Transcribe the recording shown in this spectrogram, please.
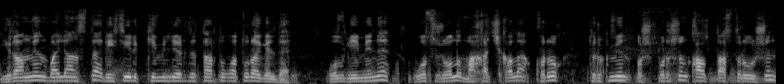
Иранмен байланыста ресейлік кемелерді тартуға тура келді. Ол кемені осы жолы Махачқала, Құрық, Түркмен ұшпұрышын қалыптастыру үшін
